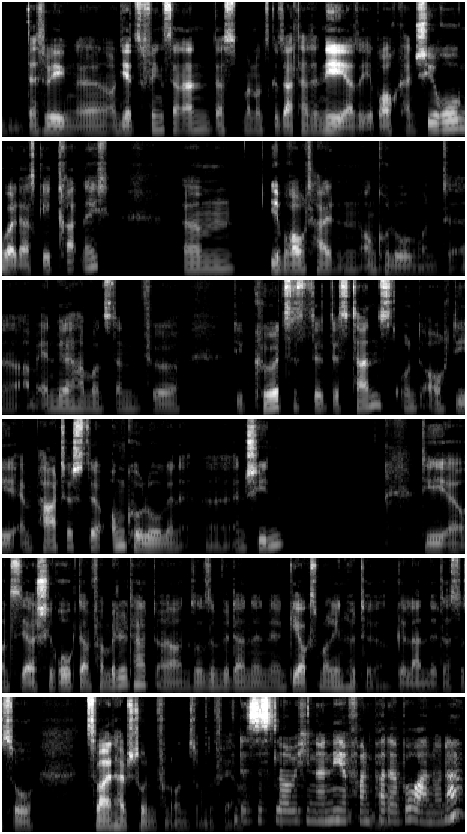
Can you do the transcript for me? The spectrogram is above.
deswegen, äh, und jetzt fing es dann an, dass man uns gesagt hatte, nee, also ihr braucht keinen Chirurgen, weil das geht gerade nicht. Ähm, ihr braucht halt einen Onkologen. Und äh, am Ende haben wir uns dann für die kürzeste Distanz und auch die empathischste Onkologin äh, entschieden, die äh, uns der Chirurg dann vermittelt hat. Ja, und so sind wir dann in, in Georgsmarienhütte gelandet. Das ist so zweieinhalb Stunden von uns ungefähr. Das ist, glaube ich, in der Nähe von Paderborn, oder?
